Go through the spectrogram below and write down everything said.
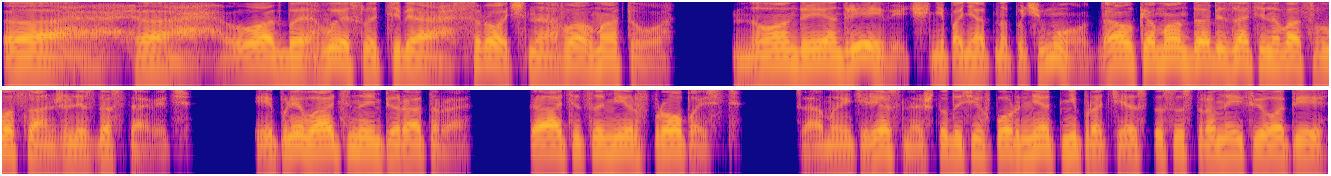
«Ах, ах, вот бы выслать тебя срочно в Алмату. Но Андрей Андреевич, непонятно почему, дал команду обязательно вас в Лос-Анджелес доставить. И плевать на императора. Катится мир в пропасть. Самое интересное, что до сих пор нет ни протеста со стороны Эфиопии,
